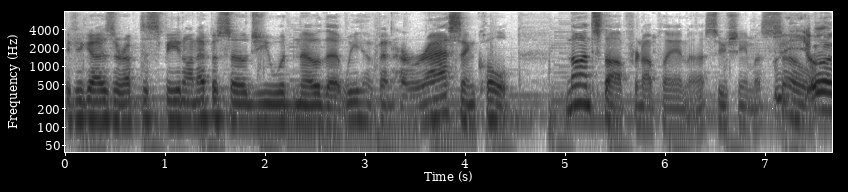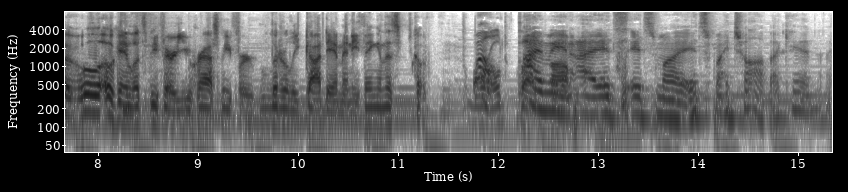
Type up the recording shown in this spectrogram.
if you guys are up to speed on episodes, you would know that we have been harassing Colt nonstop for not playing uh, Tsushima. So, uh, well, okay, let's be fair. You harass me for literally goddamn anything in this Well, world. But, I mean, um, I, it's it's my it's my job. I can't. I,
